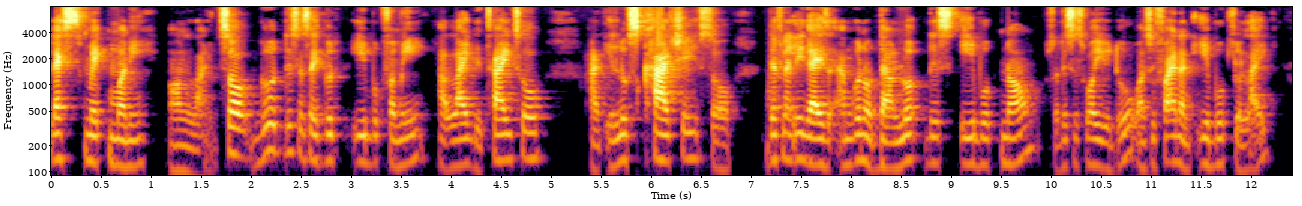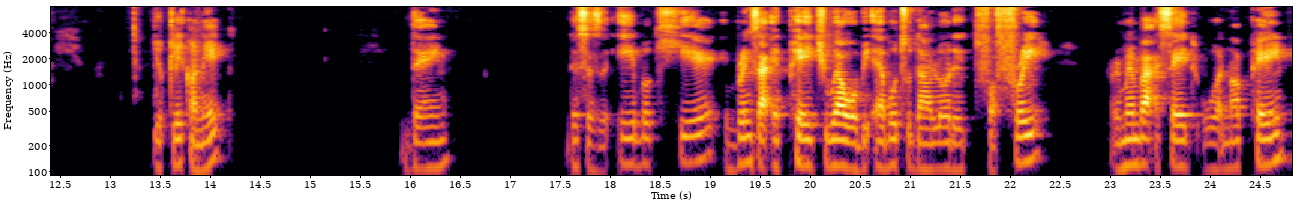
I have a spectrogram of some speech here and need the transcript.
let's make money online. So good, this is a good ebook for me. I like the title and it looks catchy. So definitely guys, I'm going to download this ebook now. So this is what you do. Once you find an ebook you like, you click on it then this is the ebook here it brings out a page where we'll be able to download it for free remember i said we're not paying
